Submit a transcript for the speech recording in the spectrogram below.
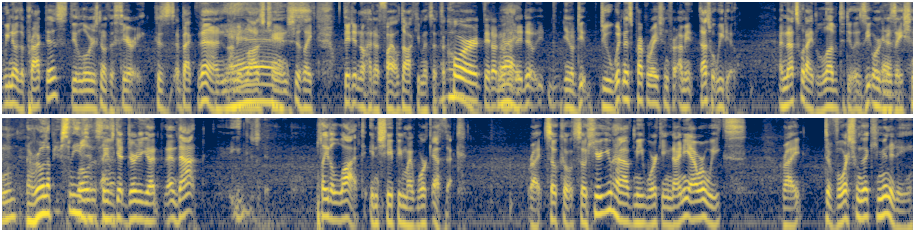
we know the practice, the lawyers know the theory. Because back then, I mean, laws changed. It's like they didn't know how to file documents at the mm. court. They don't know how Right. they do, you know, do, do witness preparation for. I mean, that's what we do, and that's what I'd love to do is the organization Now roll up your sleeves. roll the sleeves, uh, get dirty, get, and that played a lot in shaping my work ethic. Right. So cool. So here you have me working 90 hour weeks, right? Divorced from the community.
